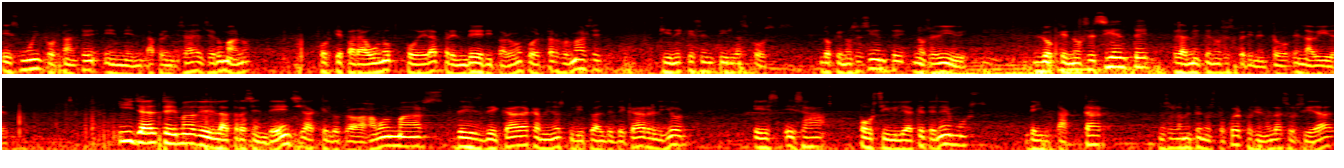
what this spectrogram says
es muy importante en el aprendizaje del ser humano porque para uno poder aprender y para uno poder transformarse, tiene que sentir las cosas. Lo que no se siente, no se vive. Lo que no se siente, realmente no se experimentó en la vida. Y ya el tema de la trascendencia, que lo trabajamos más desde cada camino espiritual, desde cada religión, es esa posibilidad que tenemos de impactar no solamente nuestro cuerpo, sino la sociedad,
